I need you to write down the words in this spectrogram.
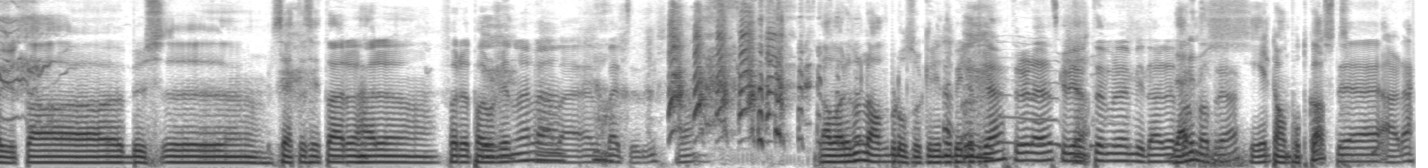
ut av bussetet sitt der her eh, for et par år siden, Ja, det er ja. Da var det noe lavt blodsukker inne i bildet, tror jeg. Tror det. Skulle hjem til middag? Det er en da, helt annen podkast. Det er det.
